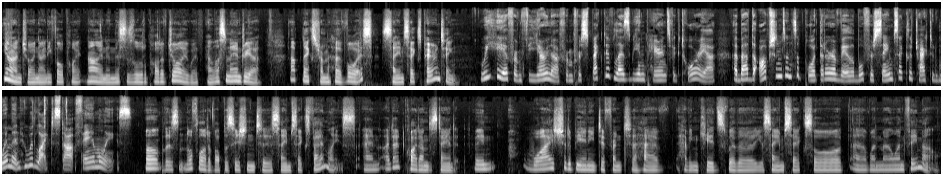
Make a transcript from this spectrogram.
You're on Joy 94.9, and this is A Little Pot of Joy with Alice and Andrea. Up next from her voice, same sex parenting. We hear from Fiona from Prospective Lesbian Parents Victoria about the options and support that are available for same sex attracted women who would like to start families. Well, there's an awful lot of opposition to same sex families, and I don't quite understand it. I mean, why should it be any different to have having kids, whether you're same sex or uh, one male, one female?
